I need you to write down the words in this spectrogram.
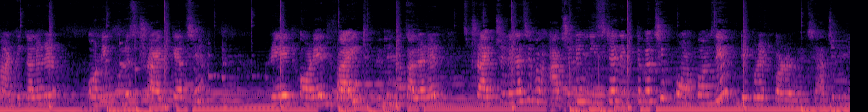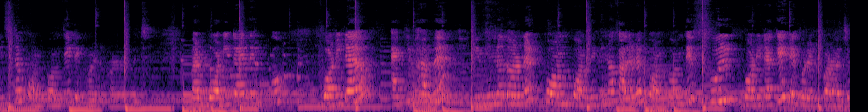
মাল্টি কালারের অনেকগুলো স্ট্রাইপ গেছে। রেড অরেঞ্জ হোয়াইট বিভিন্ন কালারের স্ট্রাইপ চলে গেছে এবং আঁচলের নিচটা দেখতে পাচ্ছি পম্পম দিয়ে ডেকোরেট করা রয়েছে। আঁচলের নিচটা পম্পম দিয়ে ডেকোরেট করা রয়েছে। এবার বডিটায় দেখব। বডিটাও একইভাবে বিভিন্ন ধরনের পম পম, বিভিন্ন কালারের পম্পম দিয়ে ফুল বডিটাকে ডেকোরেট করা হয়েছে।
